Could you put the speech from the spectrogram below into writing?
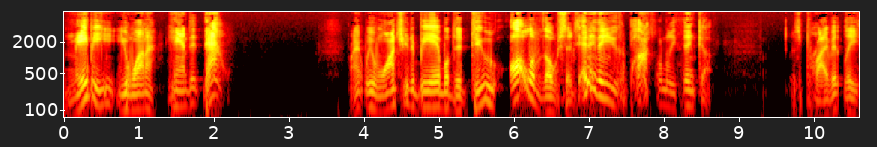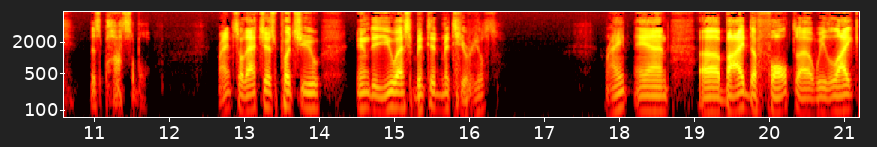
Maybe you want to hand it down right? We want you to be able to do all of those things, anything you could possibly think of, as privately as possible, right? So that just puts you into U.S. minted materials, right? And uh, by default, uh, we like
